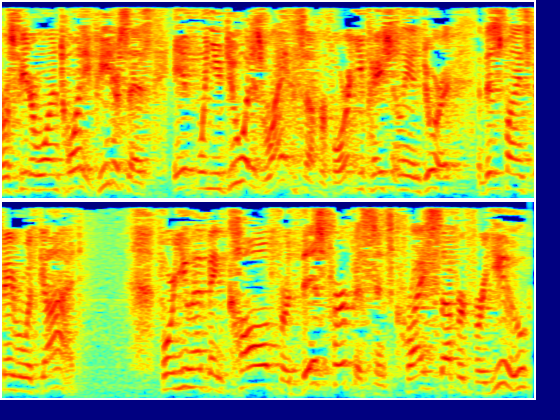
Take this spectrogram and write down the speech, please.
1 Peter 1:20 Peter says if when you do what is right and suffer for it you patiently endure it and this finds favor with God. For you have been called for this purpose, since Christ suffered for you,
